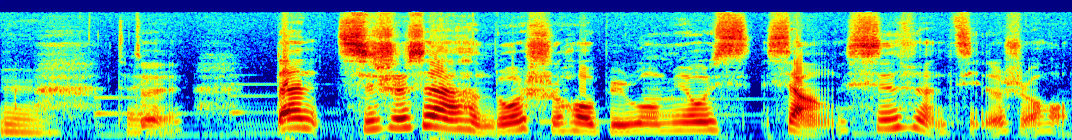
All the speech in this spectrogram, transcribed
嗯，对，但其实现在很多时候，比如我们有想新选题的时候，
